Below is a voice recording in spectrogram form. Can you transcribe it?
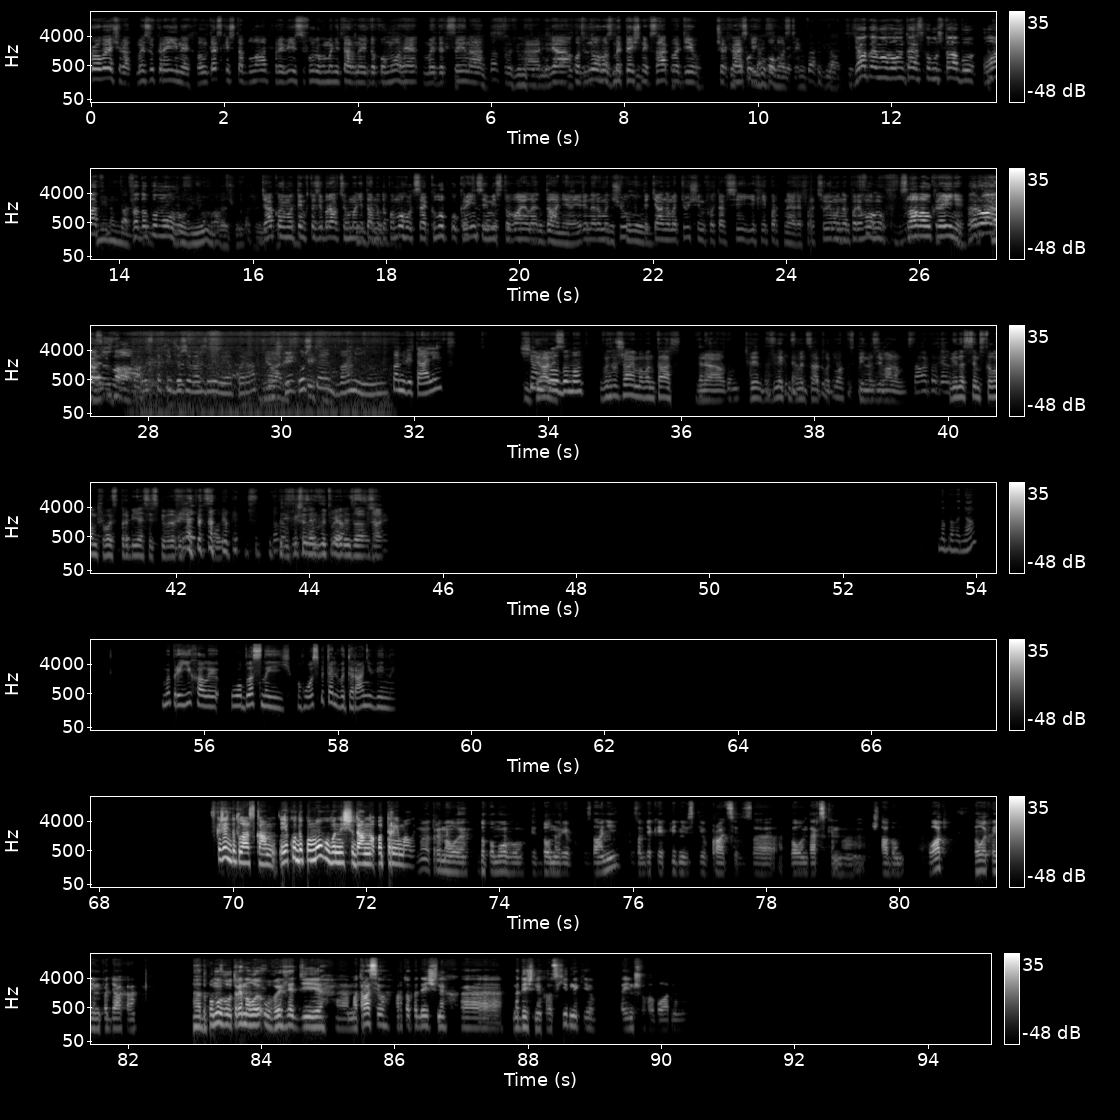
Доброго вечора. Ми з України. Волонтерський штаб ЛАД привіз фуру гуманітарної допомоги, медицина е, для одного з медичних закладів Черкаської області. Дякуємо волонтерському штабу ЛАД за допомогу. Дякуємо тим, хто зібрав цю гуманітарну допомогу. Це клуб українців місто Вайле, Данія. Ірина Романчук, Тетяна Матющенко та всі їхні партнери. Працюємо на перемогу. Слава Україні! Героям слава! Ось такий дуже важливий апарат. Коштує 2 мільйони. Пан Віталій. Що ми Діаліз. робимо? Вигружаємо вантаж для з них медзакладів спільно з Іваном. Він із цим столом когось приб'є зі співробітництва. Якщо не будуть виграти за Доброго дня. Ми приїхали у обласний госпіталь ветеранів війни. Скажіть, будь ласка, яку допомогу ви нещодавно отримали? Ми отримали допомогу від донорів з Данії завдяки плідній співпраці з е, волонтерським е, штабом ГЛАД. Велика їм подяка. Е, Допомогу отримали у вигляді матрасів ортопедичних, медичних розхідників та іншого обладнання.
